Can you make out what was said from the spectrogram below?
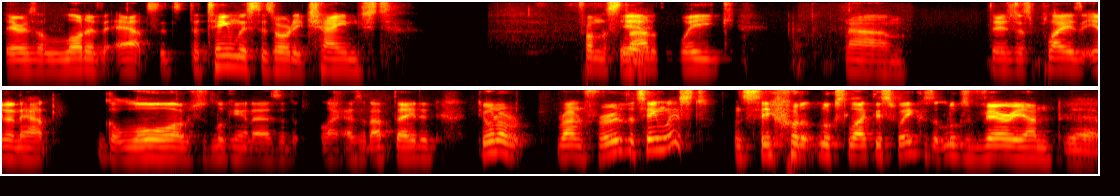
There is a lot of outs. It's, the team list has already changed from the start Yeah. of the week. Um, there's just players in and out galore. I was just looking at it as it like as it updated. Do you want to run through the team list and see what it looks like this week? Because it looks very un Yeah.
